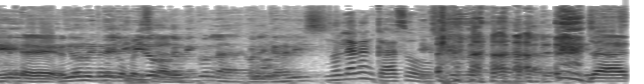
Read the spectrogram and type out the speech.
Eh, no, no Definitivamente tengo el líbido comercial. también con, la, con el cannabis. No le hagan caso. ya,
